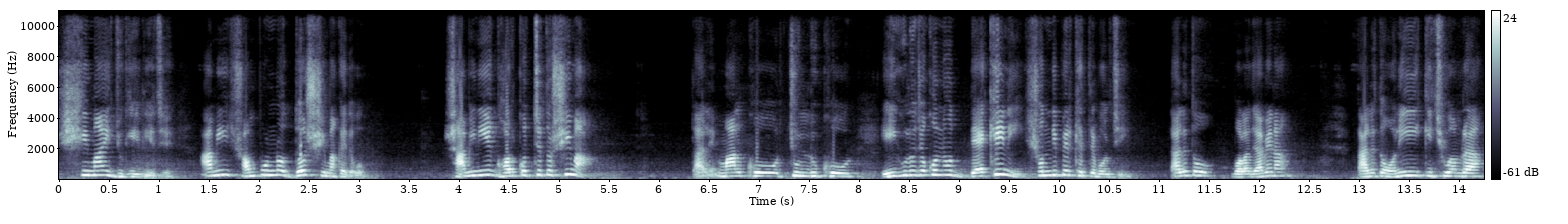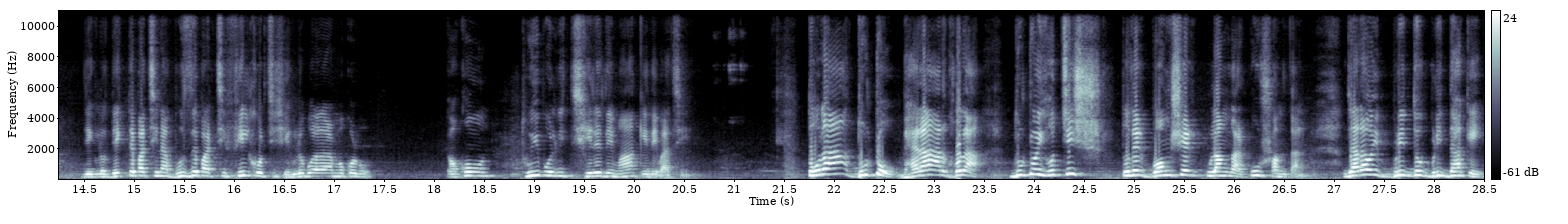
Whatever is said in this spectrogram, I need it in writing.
সীমাই জুগিয়ে দিয়েছে। আমি সম্পূর্ণ দোষ সীমাকে দেবো। স্বামী নিয়ে ঘর করছে তো সীমা। তাহলে মালখোর, চুল্লুখোর, এইগুলো যখন ও দেখেনি সন্দীপের ক্ষেত্রে বলছি, তাহলে তো বলা যাবে না। তাহলে তো অনেক কিছু আমরা যেগুলো দেখতে পাচ্ছি না, বুঝতে পারছি ফিল করছি, সেগুলো বলা আরম্ভ করব। তখন তুই বলবি, ছেড়ে দে মা, কেঁদে বাঁচি। তোরা দুটো, ভেড়া আর ঘোড়া, দুটোই হচ্ছিস তোদের বংশের কুলাঙ্গার, কুসন্তান। যারা ওই বৃদ্ধ বৃদ্ধাকে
